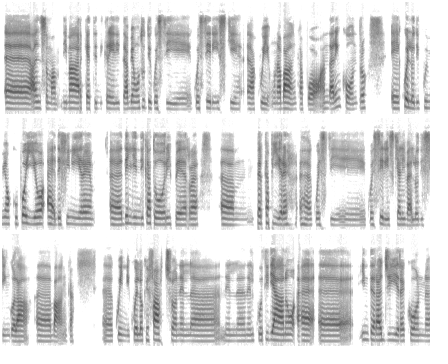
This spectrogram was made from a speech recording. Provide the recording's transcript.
eh, insomma di market, di credit. Abbiamo tutti questi, questi rischi eh, a cui una banca può andare incontro e quello di cui mi occupo io è definire eh, degli indicatori per ehm, per capire eh, questi, questi, rischi a livello di singola eh, banca. Eh, quindi quello che faccio nel, nel, nel quotidiano è eh, interagire con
